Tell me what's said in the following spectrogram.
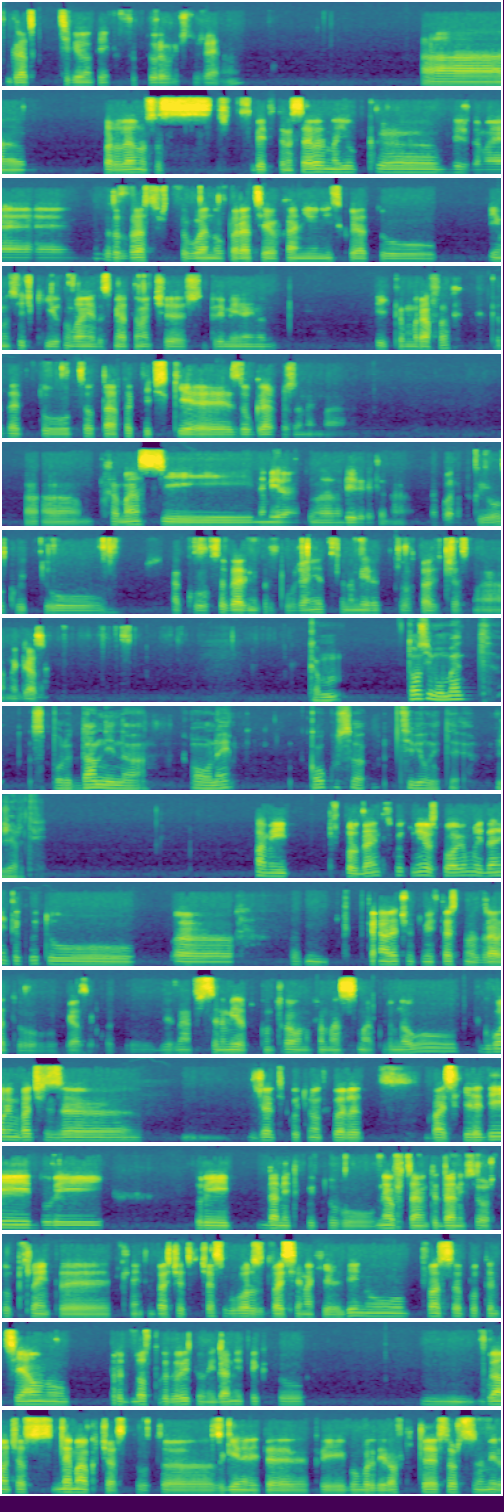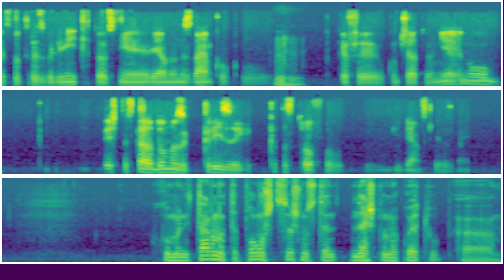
градската цивилната инфраструктура е унищожена. А, паралелно с събитията на север, на юг виждаме разрастващата военна операция в Хан Юнис, която има всички основания да смятаме, че ще премине и към Рафах, където целта фактически е за ограждане на а, Хамас и намирането на лидерите на, на военното крило, които ако са верни предположенията, се намират в тази част на, на газа. Към този момент, според данни на ООН, колко са цивилните жертви? Ами, според данните, с които ние разполагаме и данните, които а, така нареченото Министерство на здравето в Газа, което вие знаете, че се намира под контрол на Хамас малко или много. Говорим вече за жертви, които надхвърлят 20 хиляди, дори, дори данните, които неофициалните данни все още от последните, последните 24 часа говорят за 21 хиляди, но това са потенциално пред, доста предварителни данни, тъй като голяма част, не малка част от а, загиналите при бомбардировките все още се намират от развалините, т.е. ние реално не знаем колко, mm-hmm. какъв е окончателният, но вижте, става дума за криза и катастрофа от гигантски размери. Хуманитарната помощ всъщност е нещо, на което а,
